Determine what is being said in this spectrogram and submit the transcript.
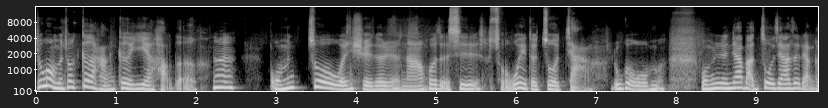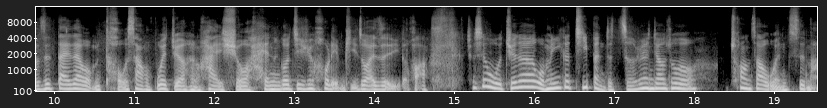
如果我们说各行各业好了，那我们做文学的人啊，或者是所谓的作家，如果我们我们人家把作家这两个字戴在我们头上，我不会觉得很害羞，还能够继续厚脸皮坐在这里的话。就是我觉得我们一个基本的责任叫做创造文字嘛，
